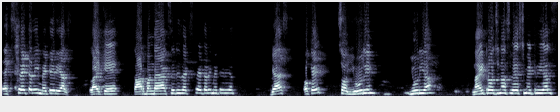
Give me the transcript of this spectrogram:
excretory materials like a carbon dioxide is excretory material gas okay? So urine urea nitrogenous waste materials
